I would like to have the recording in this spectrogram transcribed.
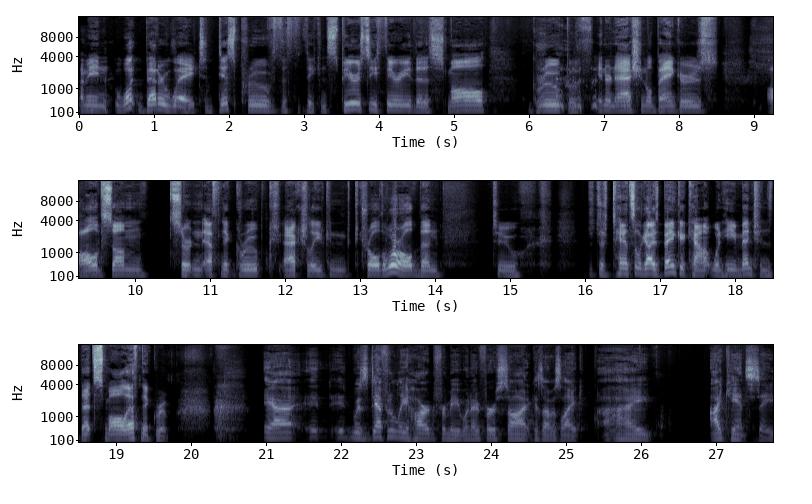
I mean, what better way to disprove the, the conspiracy theory that a small group of international bankers, all of some certain ethnic group, actually can control the world than to just cancel a guy's bank account when he mentions that small ethnic group? Yeah, it it was definitely hard for me when I first saw it because I was like, I I can't say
